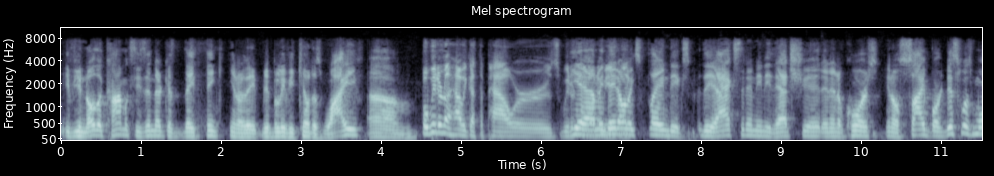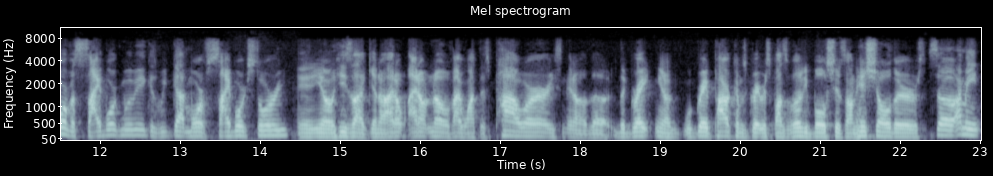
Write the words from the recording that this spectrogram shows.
If you know the comics, he's in there because they think you know they, they believe he killed his wife. Um, But we don't know how he got the powers. We don't, you yeah, know I what mean, they don't Like, explain the the accident, any of that shit, and then of course, you know, Cyborg. This was more of a Cyborg movie because we got more of Cyborg story, and you know, he's like, you know, I don't, I don't know if I want this power. He's, you know, the the great, you know, with great power comes great responsibility. Bullshit's on his shoulders. So I mean,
